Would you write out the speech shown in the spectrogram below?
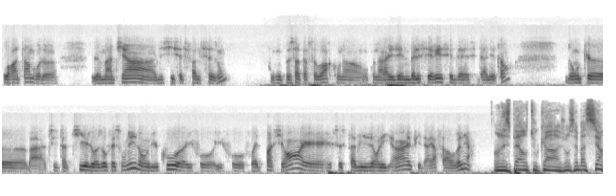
pour atteindre le, le maintien euh, d'ici cette fin de saison. On peut s'apercevoir qu'on a, qu'on a réalisé une belle série ces derniers temps. Donc euh, bah, petit à petit, l'oiseau fait son nid. Donc du coup, euh, il, faut, il faut, faut être patient et se stabiliser en Ligue 1. Et puis derrière, ça va revenir. On espère en tout cas, Jean-Sébastien.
